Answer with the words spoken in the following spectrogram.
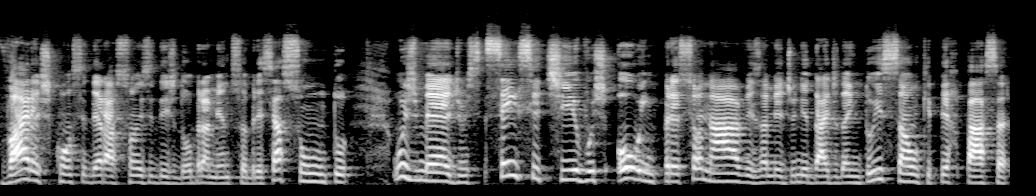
várias considerações e desdobramentos sobre esse assunto. Os médiuns sensitivos ou impressionáveis, a mediunidade da intuição que perpassa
